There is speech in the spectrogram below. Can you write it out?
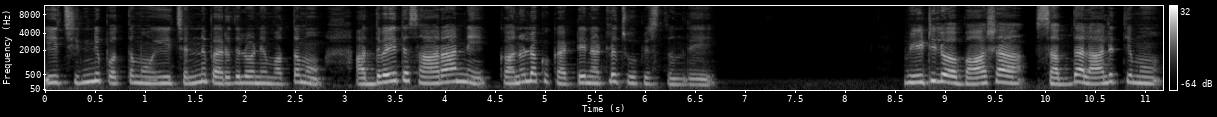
ఈ చిన్ని పొత్తము ఈ చిన్న పరిధిలోని మొత్తము అద్వైత సారాన్ని కనులకు కట్టినట్లు చూపిస్తుంది. వీటిలో భాష శబ్ద లాలిత్యము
